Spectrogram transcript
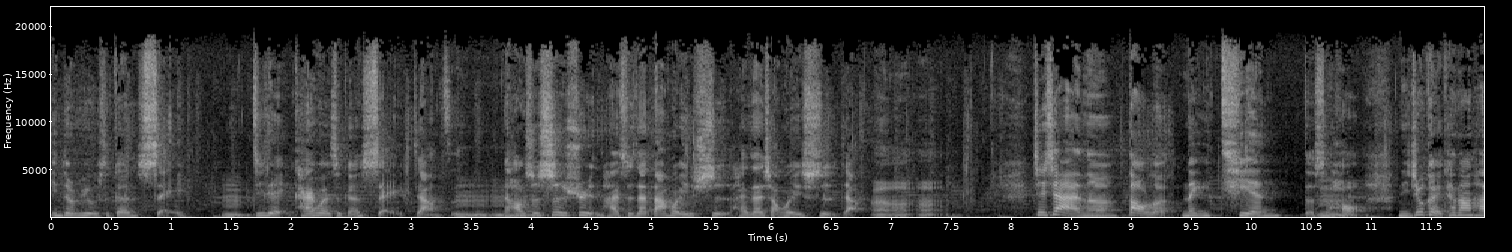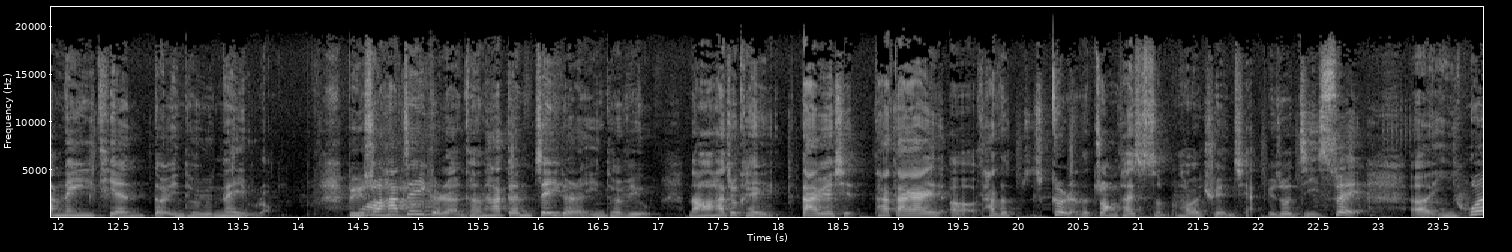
interview 是跟谁，嗯，几点开会是跟谁这样子，嗯嗯嗯然后是视讯还是在大会议室，还是在小会议室这样。嗯嗯嗯，接下来呢，到了那一天的时候，你就可以看到他那一天的 interview 内容。比如说，他这一个人可能他跟这一个人 interview，然后他就可以大约写他大概呃他的个人的状态是什么，他会圈起来。比如说几岁，呃已婚。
